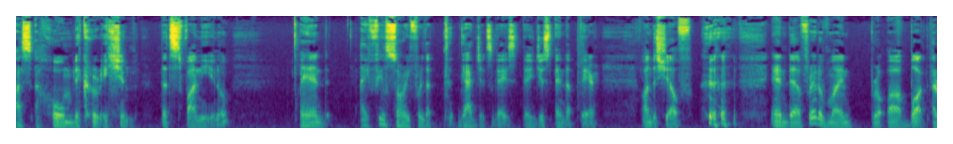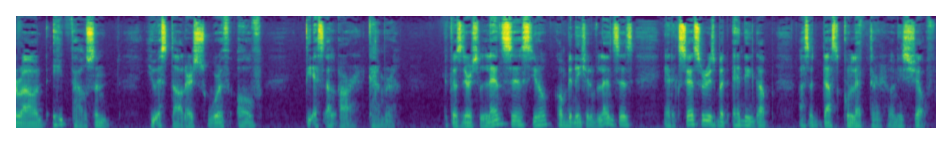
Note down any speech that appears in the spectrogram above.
as a home decoration. That's funny you know and i feel sorry for that gadgets guys they just end up there on the shelf and a friend of mine bro- uh, bought around 8,000 US dollars worth of DSLR camera because there's lenses, you know, combination of lenses and accessories, but ending up as a dust collector on his shelf.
